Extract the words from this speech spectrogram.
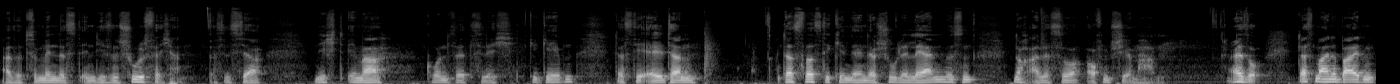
Also zumindest in diesen Schulfächern. Das ist ja nicht immer grundsätzlich gegeben, dass die Eltern das, was die Kinder in der Schule lernen müssen, noch alles so auf dem Schirm haben. Also, das meine beiden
